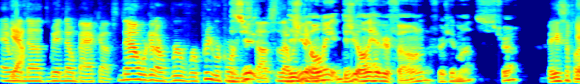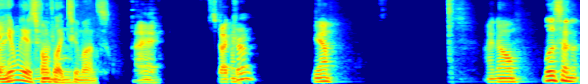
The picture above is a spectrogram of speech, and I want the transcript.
And we had no we had no backups. Now we're gonna we're, we're pre-recording Did you, stuff so that did we you can only did you only have your phone for two months? True. Basically Yeah, he only had his phone for like Mhm. two months. Dang. Spectrum. Yeah. I know. Listen,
